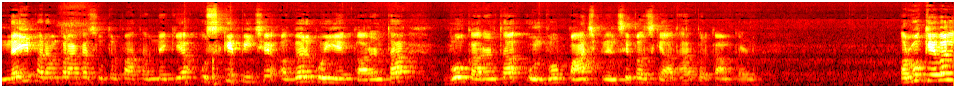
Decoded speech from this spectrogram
नई परंपरा का सूत्रपात हमने किया, उसके पीछे अगर कोई एक कारण था, वो कारण था उन, वो पाँच प्रिंसिपल्स के आधार पर काम करना। और वो केवल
